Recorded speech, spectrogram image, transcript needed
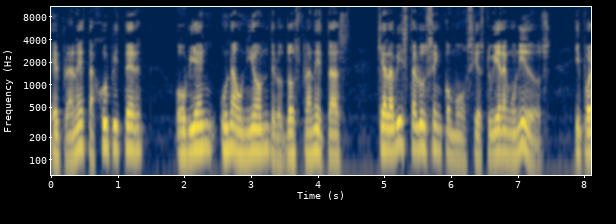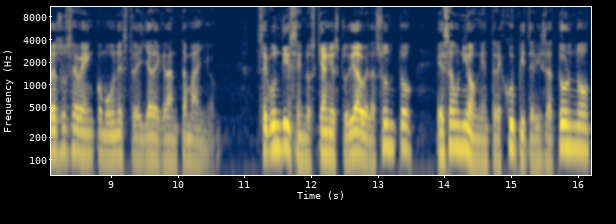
el planeta Júpiter o bien una unión de los dos planetas que a la vista lucen como si estuvieran unidos y por eso se ven como una estrella de gran tamaño. Según dicen los que han estudiado el asunto, esa unión entre Júpiter y Saturno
